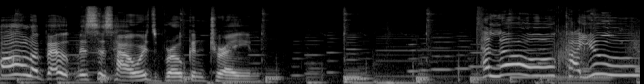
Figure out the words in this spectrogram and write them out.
all about Mrs. Howard's broken train. Hello, Caillou!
